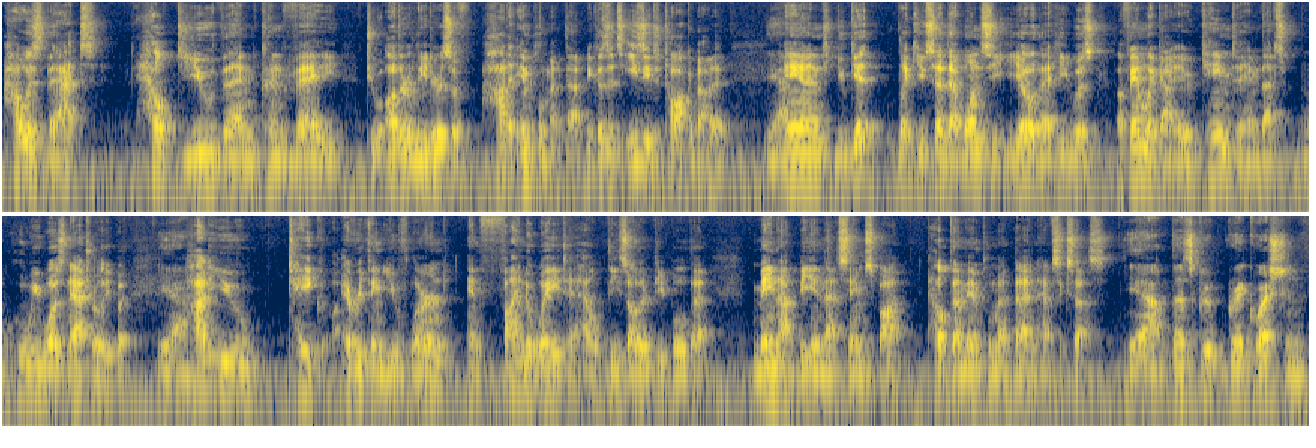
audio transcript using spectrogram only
how has that helped you then convey to other leaders of how to implement that? Because it's easy to talk about it. Yeah. And you get, like you said, that one CEO that he was a family guy. It came to him. That's who he was naturally. But yeah. how do you take everything you've learned and find a way to help these other people that may not be in that same spot, help them implement that and have success? Yeah, that's a good, great question.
